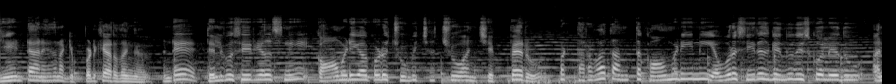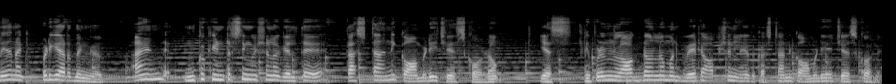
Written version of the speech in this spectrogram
ఏంటా అనేది నాకు ఇప్పటికీ అర్థం కాదు. అంటే తెలుగు సీరియల్స్ని కామెడీగా కూడా చూపించవచ్చు అని చెప్పారు బట్ తర్వాత అంత కామెడీని ఎవరు సీరియస్గా ఎందుకు తీసుకోలేదు అనేది నాకు ఇప్పటికీ అర్థం కాదు. అండ్ ఇంకొక ఇంట్రెస్టింగ్ విషయంలోకి వెళ్తే కష్టాన్ని కామెడీ చేసుకోవడం. ఎస్ ఇప్పుడున్న లాక్డౌన్లో మనకు వేరే ఆప్షన్ లేదు కష్టాన్ని కామెడీ చేసుకోవాలి.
